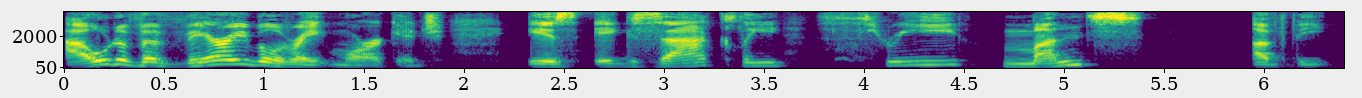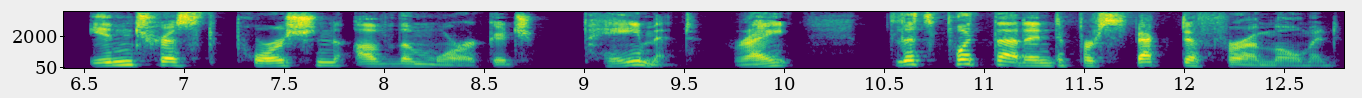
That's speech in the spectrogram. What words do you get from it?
out of a variable rate mortgage is exactly three months of the interest portion of the mortgage payment, right? Let's put that into perspective for a moment.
